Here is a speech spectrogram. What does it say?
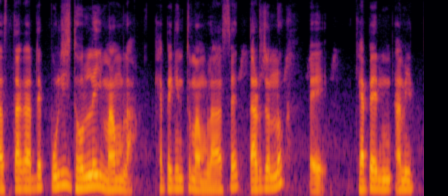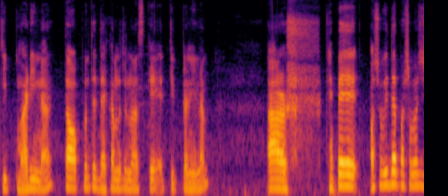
রাস্তাঘাটে পুলিশ ধরলেই মামলা, খ্যাপে কিন্তু মামলা আছে। তার জন্য খ্যাপে আমি টিপ মারি না, তাও আপনাদের দেখানোর জন্য আজকে টিপটা নিলাম। আর খ্যাপে অসুবিধার পাশাপাশি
